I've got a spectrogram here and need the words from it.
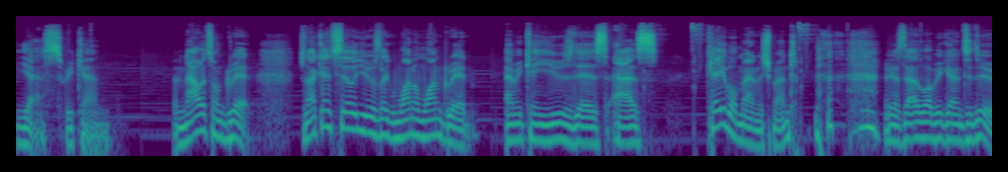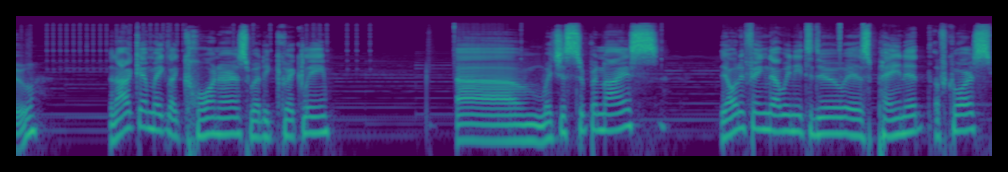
Yes, we can. But now it's on grid. So I can still use like one-on-one -on -one grid and we can use this as cable management because that's what we're going to do. So now I can make like corners really quickly, um, which is super nice. The only thing that we need to do is paint it, of course.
